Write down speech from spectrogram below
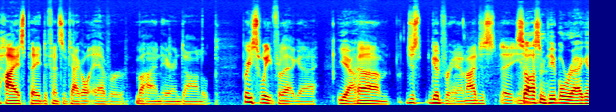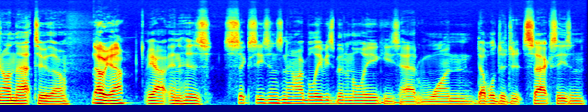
highest paid defensive tackle ever behind Aaron Donald. Pretty sweet for that guy. Yeah. Um, just good for him. I just uh, Saw know- some people ragging on that too, though. Oh yeah. Yeah, in his six seasons now, I believe he's been in the league. He's had one double-digit sack season.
